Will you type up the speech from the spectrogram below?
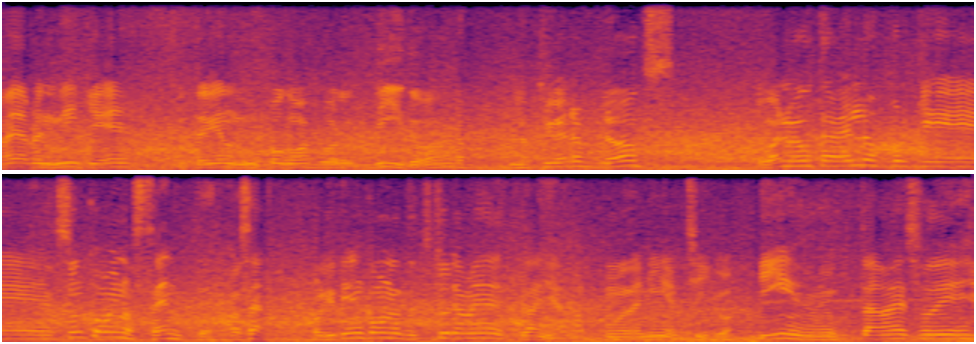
Hoy aprendí que estoy viendo un poco más gordito. Los, primeros vlogs, igual me gusta verlos porque son como inocentes. O sea, porque tienen como una textura medio extraña, como de niños chicos. Y me gustaba eso de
